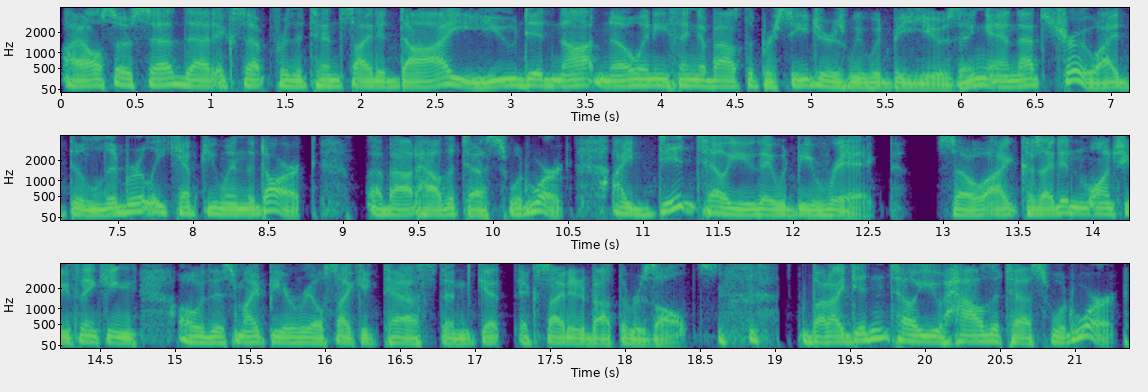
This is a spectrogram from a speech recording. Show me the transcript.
I also said that except for the 10 sided die, you did not know anything about the procedures we would be using. And that's true. I deliberately kept you in the dark about how the tests would work. I did tell you they would be rigged. So I, because I didn't want you thinking, oh, this might be a real psychic test and get excited about the results. but I didn't tell you how the tests would work.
